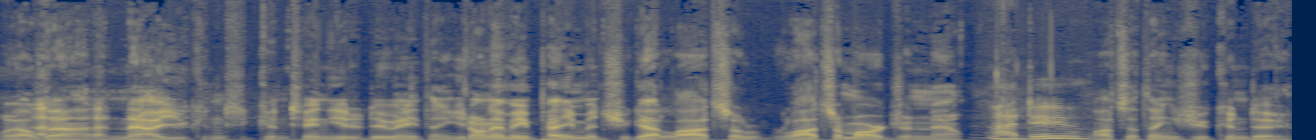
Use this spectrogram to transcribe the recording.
well done. And now you can continue to do anything. You don't have any payments. You got lots of lots of margin now. I do. Lots of things you can do.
